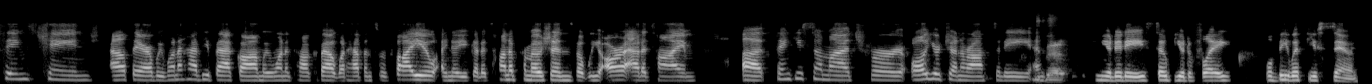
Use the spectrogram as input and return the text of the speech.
things change out there, we want to have you back on. We want to talk about what happens with Bayou. I know you get a ton of promotions, but we are out of time. Uh, thank you so much for all your generosity and community so beautifully. We'll be with you soon.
